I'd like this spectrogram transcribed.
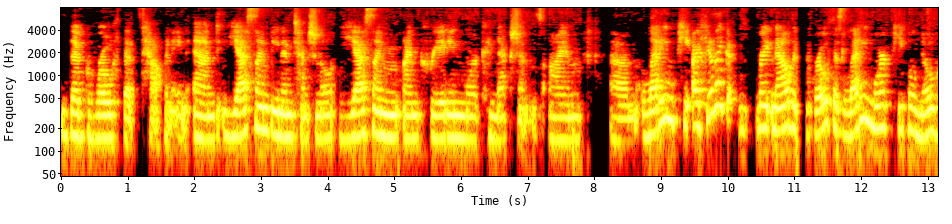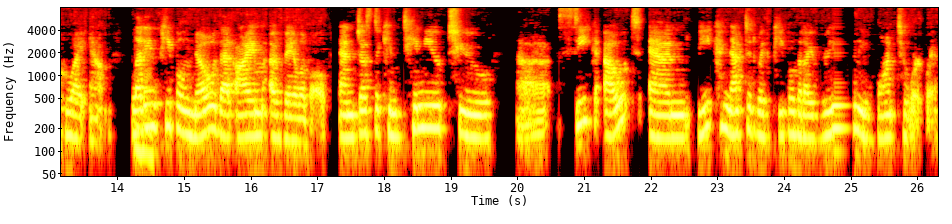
the growth that's happening. And yes i'm being intentional. Yes i'm i'm creating more connections. I'm um, letting pe- i feel like right now the growth is letting more people know who i am letting people know that i'm available and just to continue to uh, seek out and be connected with people that i really want to work with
